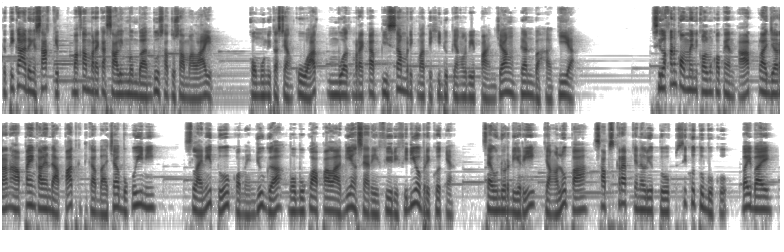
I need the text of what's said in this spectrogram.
ketika ada yang sakit, maka mereka saling membantu satu sama lain. Komunitas yang kuat membuat mereka bisa menikmati hidup yang lebih panjang dan bahagia. Silahkan komen di kolom komentar pelajaran apa yang kalian dapat ketika baca buku ini. Selain itu, komen juga mau buku apa lagi yang saya review di video berikutnya. Saya undur diri, jangan lupa subscribe channel YouTube Sikutu Buku. Bye-bye.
